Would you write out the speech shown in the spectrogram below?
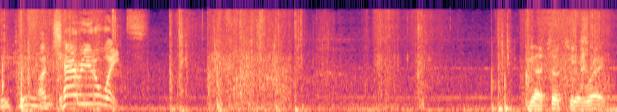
Two? A chariot awaits. You got Chuck to your right.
